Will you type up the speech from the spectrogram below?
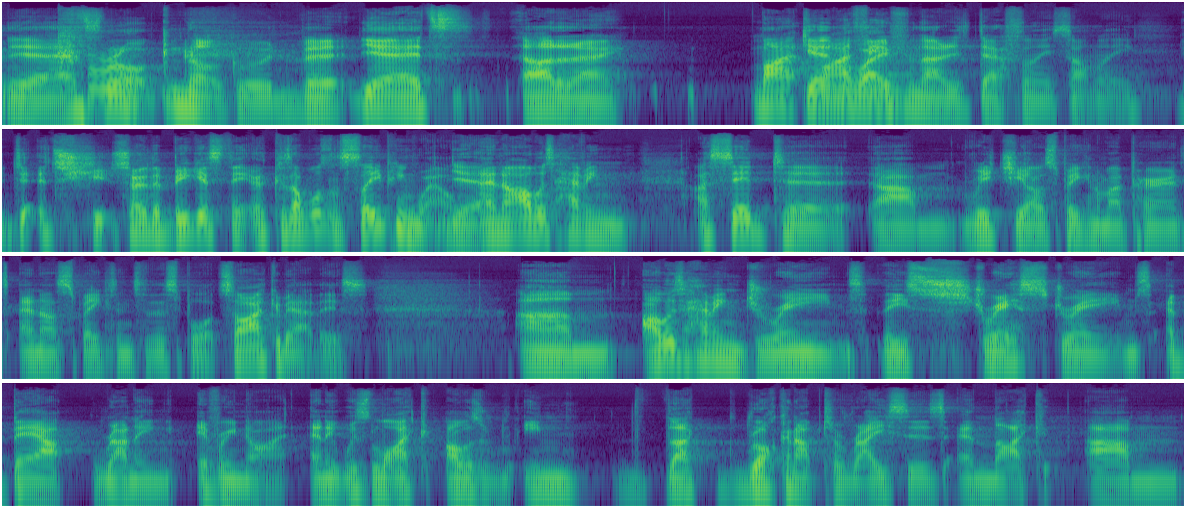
yeah, it's Crook. not good. But yeah, it's, I don't know. my, Getting my away thing- from that is definitely something. it's so the biggest thing because I wasn't sleeping well, Yeah. and I was having. I said to um, Richie, I was speaking to my parents, and I was speaking to the sports psych about this. Um, I was having dreams, these stress dreams about running every night, and it was like I was in like rocking up to races and like um,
